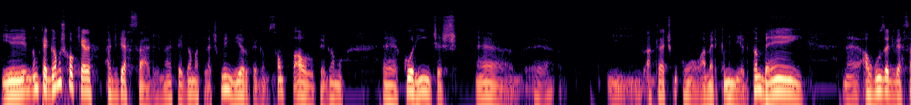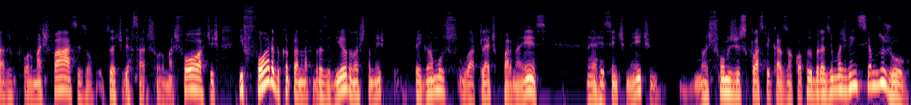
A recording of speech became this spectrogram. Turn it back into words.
E não pegamos qualquer adversário, né? Pegamos Atlético Mineiro, pegamos São Paulo, pegamos é, Corinthians, né? É, e Atlético, América Mineiro também. Né? Alguns adversários foram mais fáceis, outros adversários foram mais fortes. E fora do Campeonato Brasileiro, nós também pegamos o Atlético Paranaense, né? recentemente. Nós fomos desclassificados na Copa do Brasil, mas vencemos o jogo.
